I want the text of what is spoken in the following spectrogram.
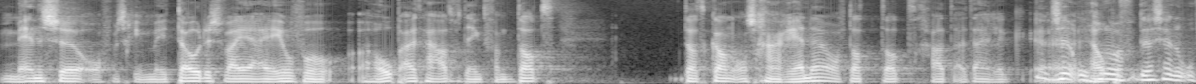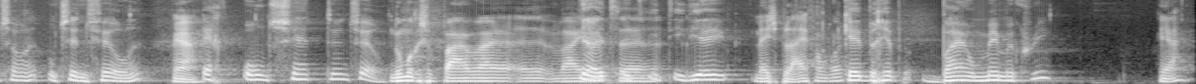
mensen of misschien methodes waar jij heel veel hoop uit haalt? Of denkt van dat, dat kan ons gaan redden of dat, dat gaat uiteindelijk uh, er zijn helpen? Daar zijn er ontzettend veel, hè? Ja. Echt ontzettend veel. Noem er eens een paar waar, waar je het, het, het, idee, meest blij van wordt. Ken je het begrip biomimicry? Ja.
